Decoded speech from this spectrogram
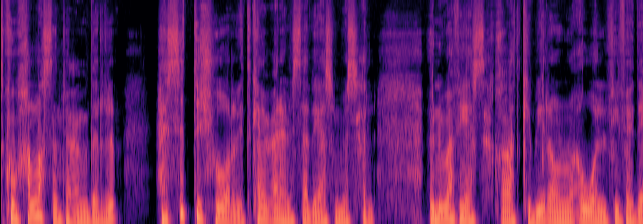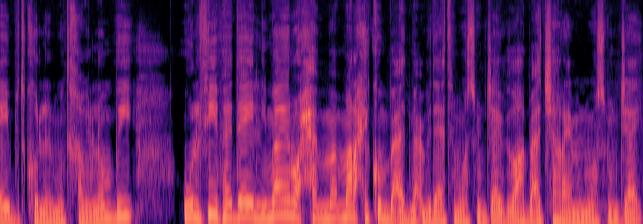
تكون خلصت أنت مع المدرب هالست شهور اللي تكلم عنها الأستاذ ياسر المسحل إنه ما فيها استحقاقات كبيرة وإنه أول FIFA day بتكون للمنتخب الأولمبي وال FIFA day اللي ما يروح ما راح يكون بعد مع بداية الموسم الجاي بظهر بعد شهرين من الموسم الجاي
